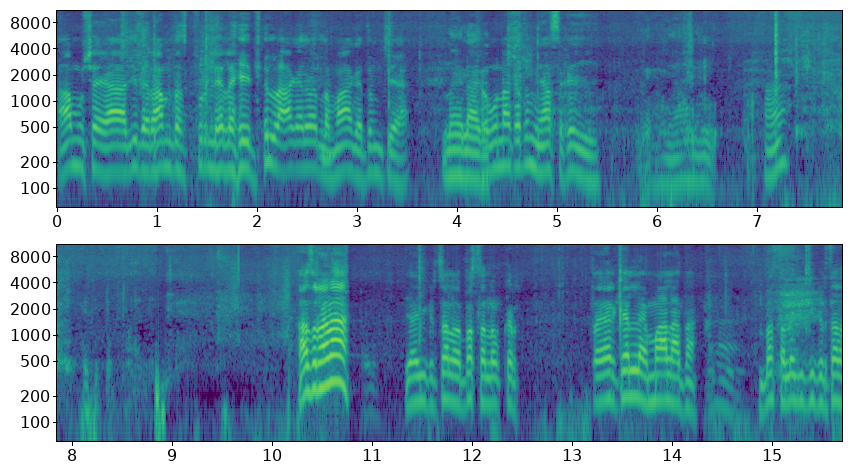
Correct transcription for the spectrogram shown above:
आमुष आहे आज. इथं रामदास पुरलेला आहे. ते लागायला वाटलं माग तुमच्या. नाही लागत. खाऊ नका तुम्ही असं काही. हा? अजून राणा या इकडे चला बसा लवकर. तयार केलाय माल आता. बसा लगेच इकडे चला.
